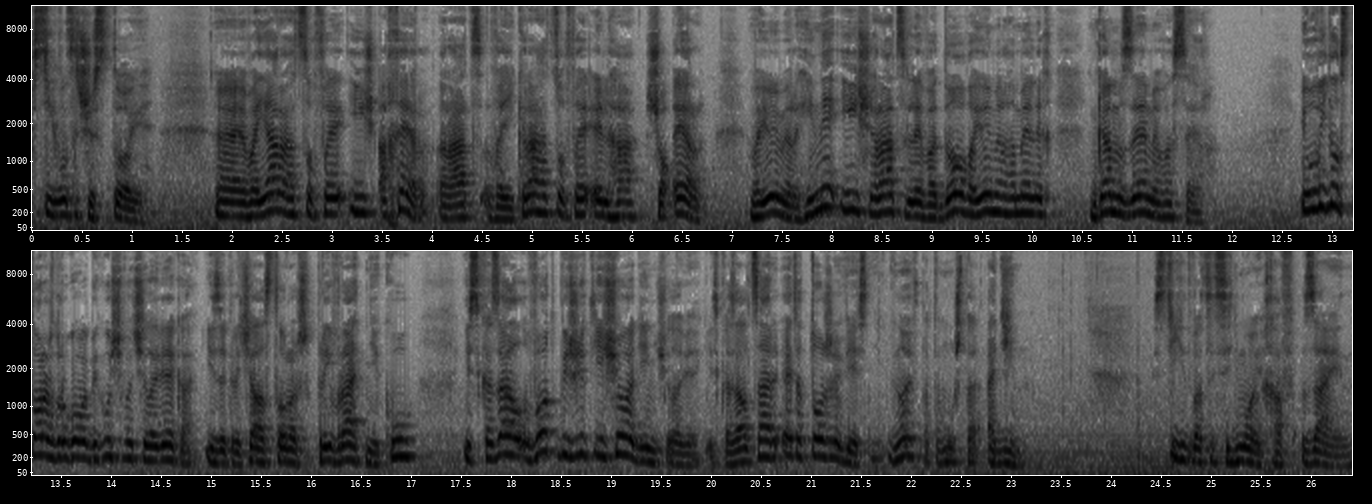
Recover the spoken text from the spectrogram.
Стих 26. «Э, וירא הצופה איש אחר, רץ ויקרא הצופה אל השוער – ויאמר הנה איש רץ לבדו ויאמר המלך גם זה מבשר. И увидел сторож другого бегущего человека, и закричал сторож привратнику, и сказал, вот бежит еще один человек. И сказал царь, это тоже вестник, вновь потому что один – стих 27, Хав Зайн.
